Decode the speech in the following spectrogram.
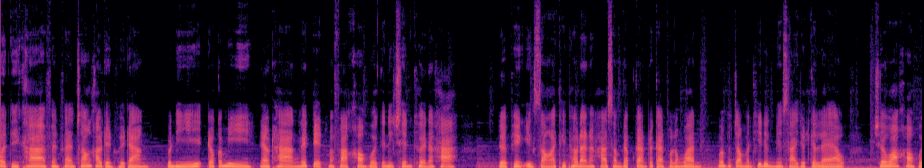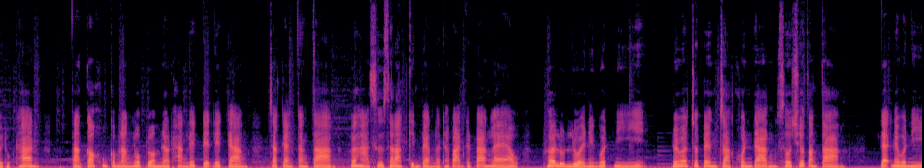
วัสดีค่ะ แฟนๆ ช่องข่าวเด่นหวยดัง วันนี้เราก็มีแนวทางเลขเด็ดมาฝากคอหวยกันอีกเช่นเคยนะคะ เหลือเพียงอีก 2 อาทิตย์เท่านั้นนะคะสำหรับการประกาศผลรางวัลวันประจำวันที่ 1 เมษายนกันแล้ว เชื่อว่าคอหวยทุกท่าน ต่างก็คงกำลังรวบรวมแนวทางเลขเด็ดเลขดัง จากแหล่งต่างๆ เพื่อหาซื้อสลากกินแบ่งรัฐบาลกันบ้างแล้ว เพื่อลุ้นรวยในงวดนี้ ไม่ว่าจะเป็นจากคนดังโซเชียลต่างๆ และในวันนี้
